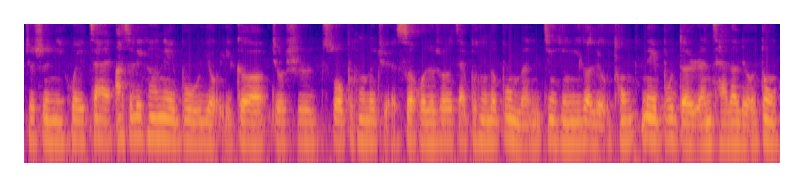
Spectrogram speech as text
就是你会在阿斯利康内部有一个，就是做不同的角色，或者说在不同的部门进行一个流通，内部的人才的流动，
